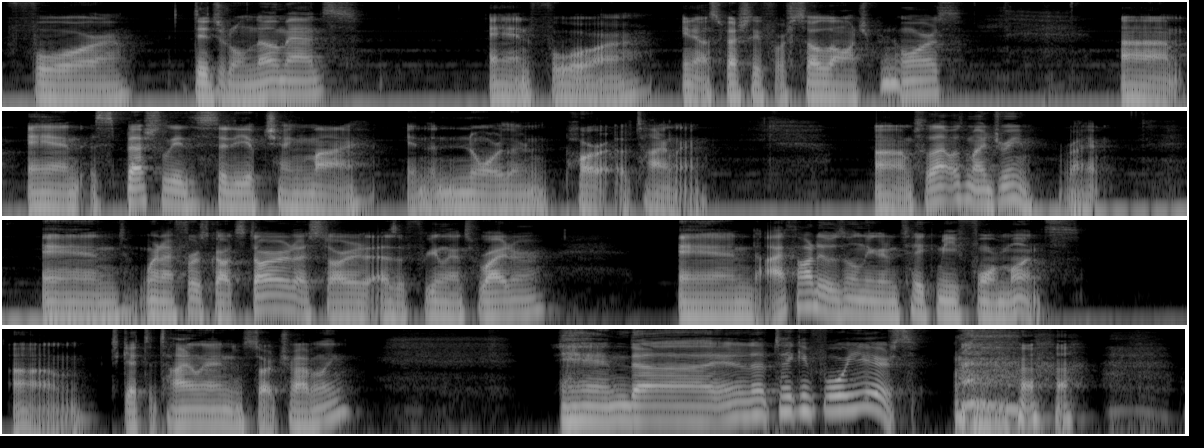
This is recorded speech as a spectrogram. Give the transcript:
for digital nomads and for, you know, especially for solo entrepreneurs. Um, and especially the city of Chiang Mai in the northern part of Thailand. Um, so that was my dream, right? And when I first got started, I started as a freelance writer, and I thought it was only going to take me four months um, to get to Thailand and start traveling and uh, it ended up taking four years.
